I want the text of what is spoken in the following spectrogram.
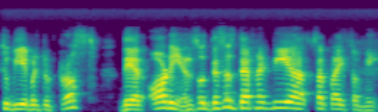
to be able to trust their audience. So this is definitely a surprise for me.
